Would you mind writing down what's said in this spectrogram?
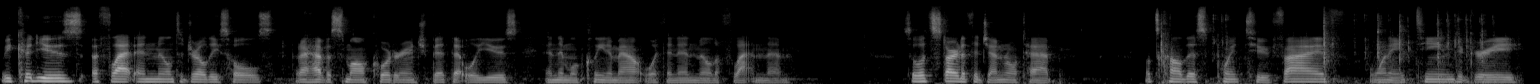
We could use a flat end mill to drill these holes, but I have a small quarter inch bit that we'll use and then we'll clean them out with an end mill to flatten them. So let's start at the general tab. Let's call this 0.25 118 degree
